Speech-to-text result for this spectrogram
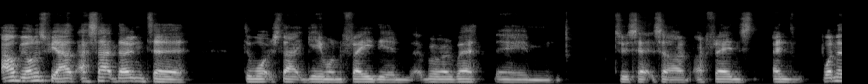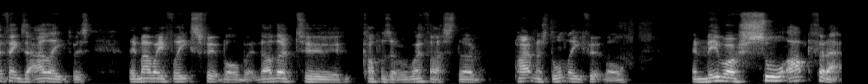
I'll be honest with you, I, I sat down to to watch that game on Friday, and we were with um, two sets of our, our friends. And one of the things that I liked was like my wife likes football, but the other two couples that were with us, their partners don't like football, and they were so up for it.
